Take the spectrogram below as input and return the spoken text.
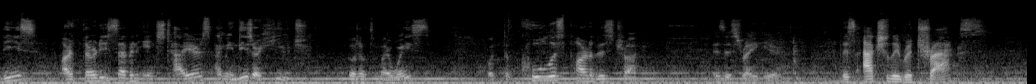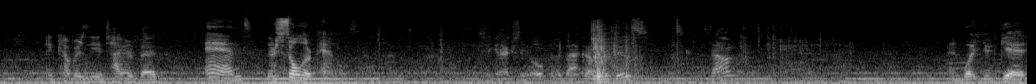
These are 37 inch tires. I mean, these are huge. Goes up to my waist. But the coolest part of this truck is this right here. This actually retracts and covers the entire bed and there's solar panels. So you can actually open the back up like this, this comes down. And what you'd get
